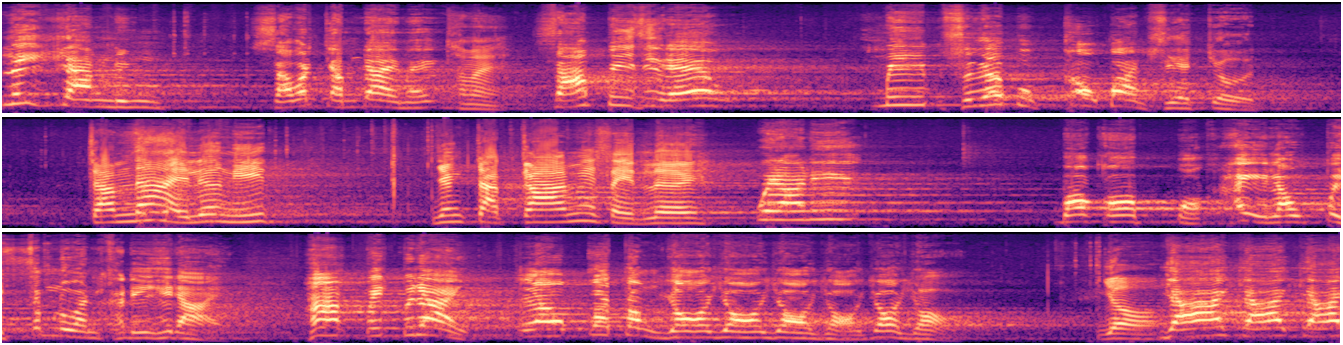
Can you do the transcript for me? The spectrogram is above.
และอีกอย่างหนึ่งสารวัตรจำได้ไหมทำไม สามปีที่แล้ว มีเสือบุกเข้าบ้านเสียเจิด จำได้เรื่องนี้ ยังจัดการไม่เสร็จเลย เวลานี้บกบอกให้เราปิดสำนวนคดีให้ได้ หากปิดไม่ได้ เราก็ต้องยอยอยอยอยอย ยอ ย้ายย้ายย้าย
